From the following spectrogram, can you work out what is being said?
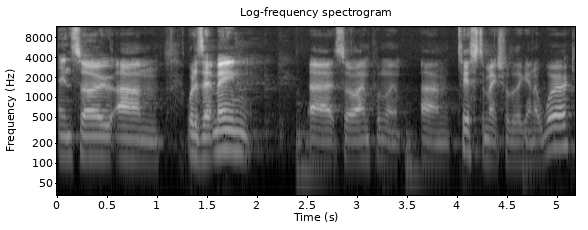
And so um, what does that mean? Uh, so I implement um, tests to make sure they're going to work.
